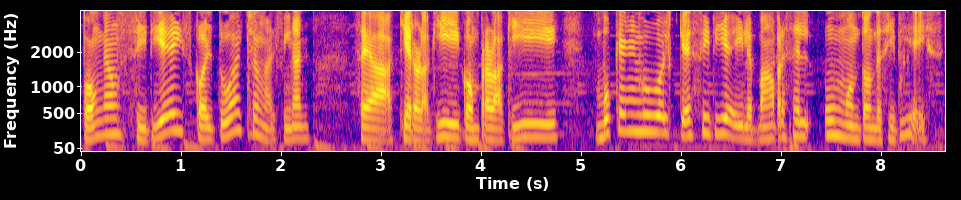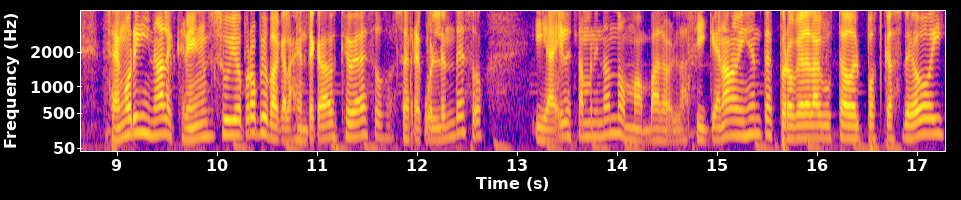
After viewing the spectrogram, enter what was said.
pongan CTAs, call to action al final. O sea, quiero aquí, cómpralo aquí, Busquen en Google qué es CTA y les van a aparecer un montón de CTAs. Sean originales, creen el suyo propio para que la gente cada vez que vea eso se recuerden de eso. Y ahí le están brindando más valor. Así que nada, mi gente, espero que les haya gustado el podcast de hoy.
